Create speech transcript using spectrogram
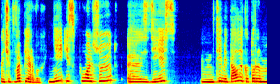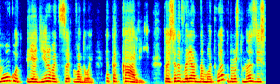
Значит, во-первых, не используют э, здесь те металлы, которые могут реагировать с водой. Это калий. То есть этот вариант нам подходит, потому что у нас здесь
